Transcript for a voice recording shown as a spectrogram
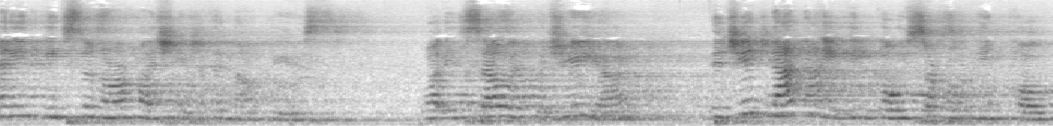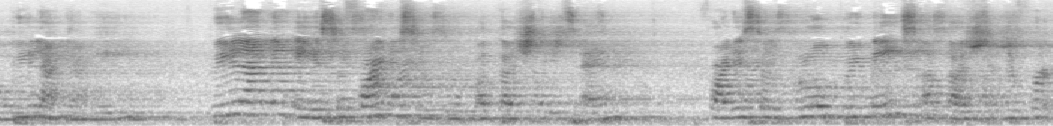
and it leads to normal shape of the nucleus. While in cell with the gene lamin A encodes a protein called prelamin A. Prelamin A is a farnesyl group attached to its end. Farnesyl group remains attached to the,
